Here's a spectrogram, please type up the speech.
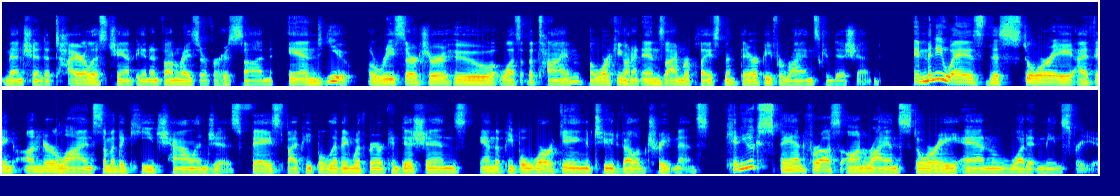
mentioned a tireless champion and fundraiser for his son, and you, a researcher who was at the time working on an enzyme replacement therapy for Ryan's condition in many ways, this story, I think, underlines some of the key challenges faced by people living with rare conditions and the people working to develop treatments. Can you expand for us on Ryan's story and what it means for you?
